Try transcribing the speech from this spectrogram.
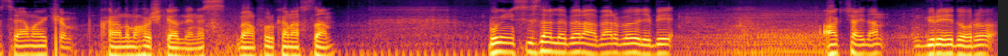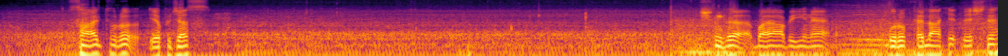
selamünaleyküm. Kanalıma hoş geldiniz. Ben Furkan Aslan. Bugün sizlerle beraber böyle bir Akçay'dan Güre'ye doğru sahil turu yapacağız. Şimdi bayağı bir yine grup felaketleşti.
